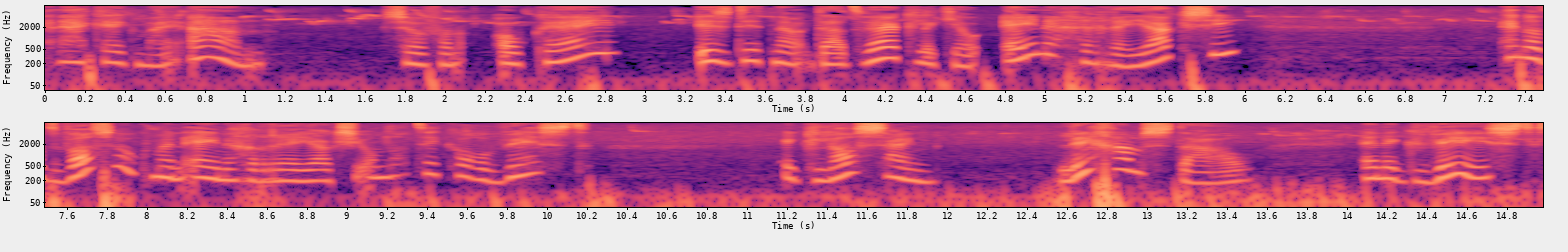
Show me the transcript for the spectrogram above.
En hij keek mij aan. Zo van, oké, is dit nou daadwerkelijk jouw enige reactie? En dat was ook mijn enige reactie, omdat ik al wist... Ik las zijn lichaamstaal en ik wist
